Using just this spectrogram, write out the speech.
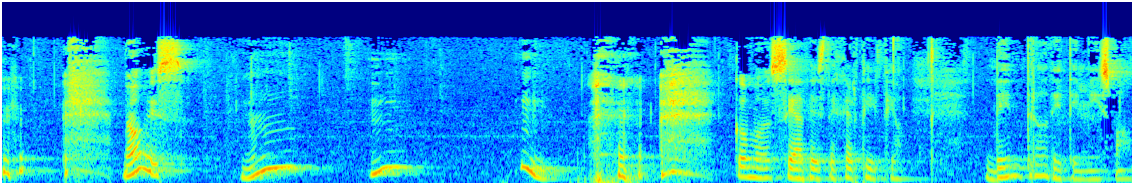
¿No? Es... Mm, mm, mm. ¿Cómo se hace este ejercicio? Dentro de ti mismo.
